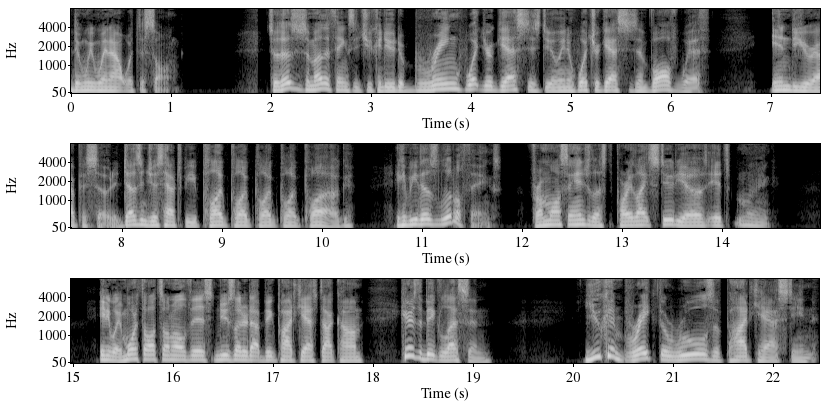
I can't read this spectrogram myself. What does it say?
Then we went out with the song. So those are some other things that you can do to bring what your guest is doing and what your guest is involved with into your episode. It doesn't just have to be plug, plug, plug, plug, plug. It can be those little things. from Los Angeles, the Party Light Studios. It's anyway, more thoughts on all this, newsletter.bigpodcast.com. Here's the big lesson. You can break the rules of podcasting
